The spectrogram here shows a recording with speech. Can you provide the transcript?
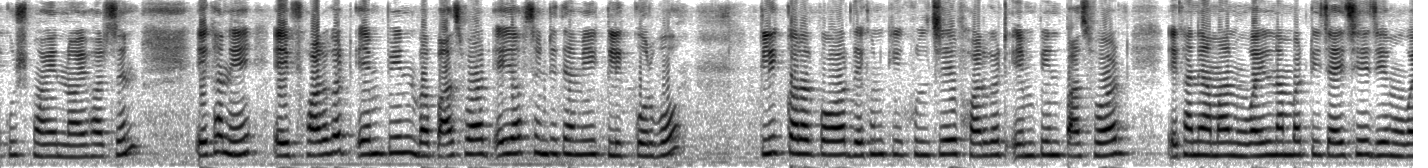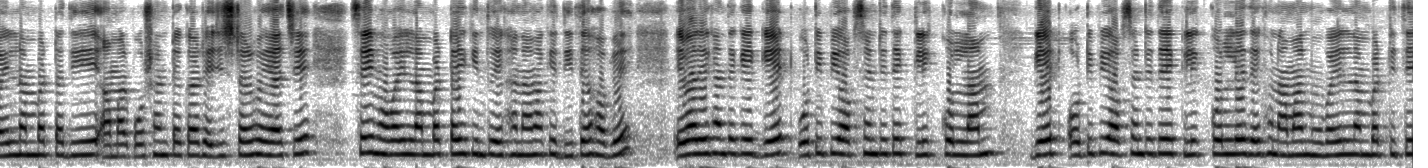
একুশ পয়েন্ট নয় ভার্সন এখানে এই ফরগেট এমপিন বা পাসওয়ার্ড এই অপশানটিতে আমি ক্লিক করব। ক্লিক করার পর দেখুন কি খুলছে ফরগেট এমপিন পাসওয়ার্ড এখানে আমার মোবাইল নাম্বারটি চাইছে, যে মোবাইল নাম্বারটা দিয়ে আমার পোষণ টেকার রেজিস্টার হয়ে আছে, সেই মোবাইল নাম্বারটাই কিন্তু এখানে আমাকে দিতে হবে। এবার এখান থেকে গেট ওটিপি অপশানটিতে ক্লিক করলাম। গেট ওটিপি অপশানটিতে ক্লিক করলে দেখুন আমার মোবাইল নাম্বারটিতে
